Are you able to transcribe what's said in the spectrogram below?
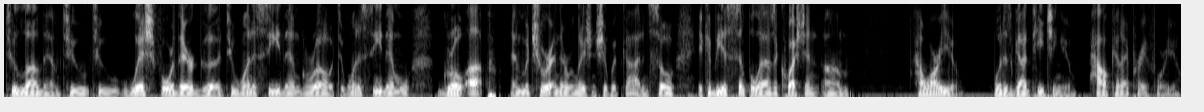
to love them, to to wish for their good, to want to see them grow, to want to see them grow up and mature in their relationship with God. And so it could be as simple as a question, um, how are you? What is God teaching you? How can I pray for you?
